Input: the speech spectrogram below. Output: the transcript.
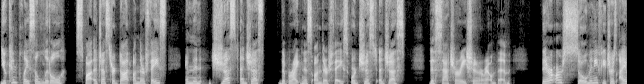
You can place a little spot adjuster dot on their face and then just adjust the brightness on their face or just adjust the saturation around them. There are so many features. I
